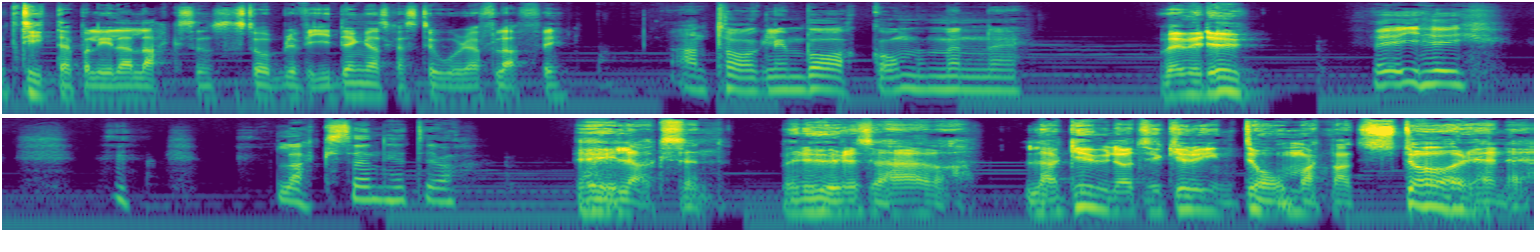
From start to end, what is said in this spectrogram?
och tittar på lilla laxen som står bredvid den ganska stora Fluffy. Antagligen bakom, men... Vem är du? Hej, hej. Laxen heter jag. Hej laxen. Men nu är det så här va. Laguna tycker inte om att man stör henne.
